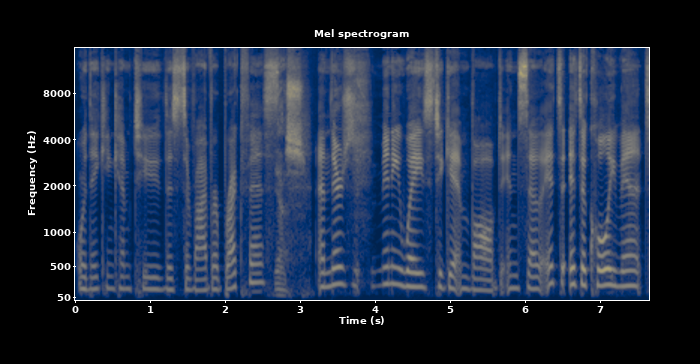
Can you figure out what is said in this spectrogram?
or they can come to the survivor breakfast. yes And there's many ways to get involved. And so it's it's a cool event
